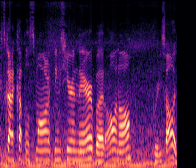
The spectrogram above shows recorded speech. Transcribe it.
It's got a couple smaller things here and there, but all in all, pretty solid.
